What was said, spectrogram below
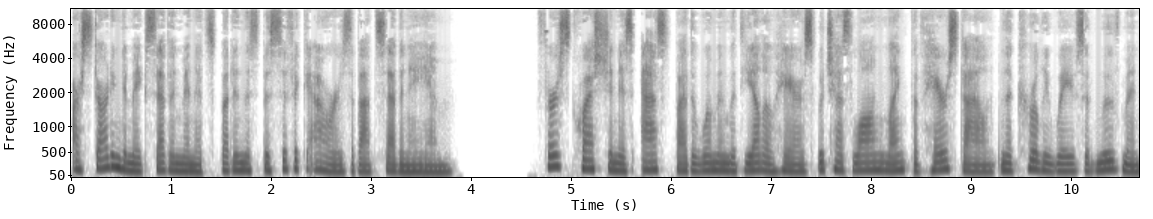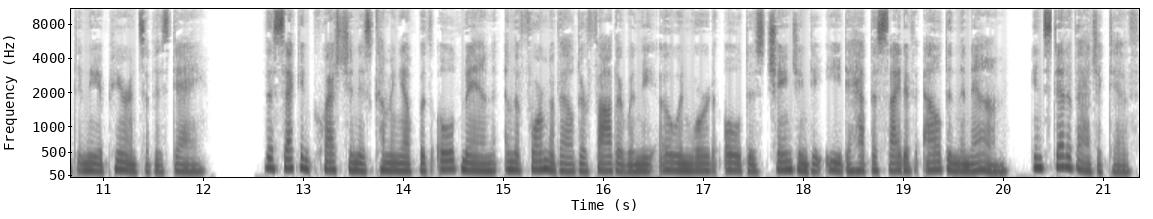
are starting to make 7 minutes but in the specific hour is about 7 a.m. First question is asked by the woman with yellow hairs which has long length of hairstyle and the curly waves of movement in the appearance of his day. The second question is coming up with old man and the form of elder father when the O in word old is changing to E to have the site of eld in the noun, instead of adjective.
